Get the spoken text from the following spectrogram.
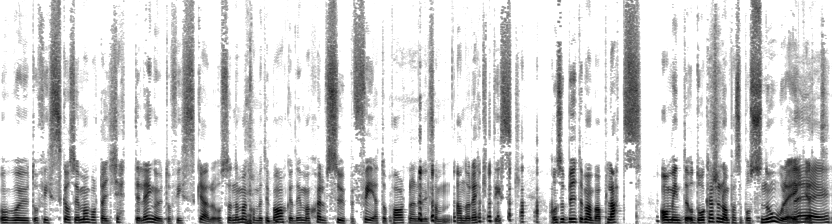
och gå ut och fiska och så är man borta jättelänge ut och fiskar. Och så när man kommer tillbaka då är man själv superfet och partnern är liksom anorektisk. Och så byter man bara plats om inte och då kanske någon passar på att snor ägget Nej,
